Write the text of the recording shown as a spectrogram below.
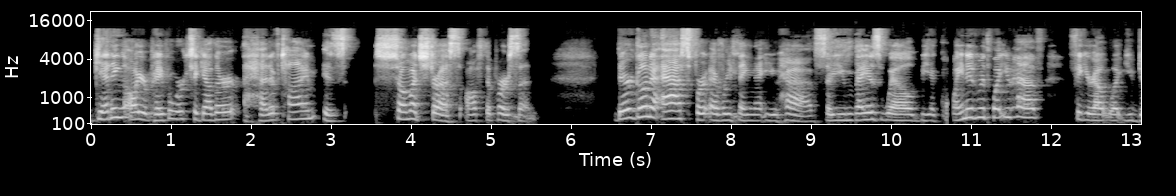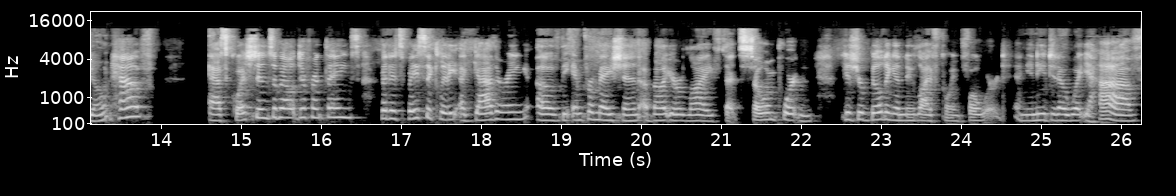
getting all your paperwork together ahead of time is so much stress off the person. They're going to ask for everything that you have. So you may as well be acquainted with what you have, figure out what you don't have ask questions about different things, but it's basically a gathering of the information about your life that's so important because you're building a new life going forward and you need to know what you have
